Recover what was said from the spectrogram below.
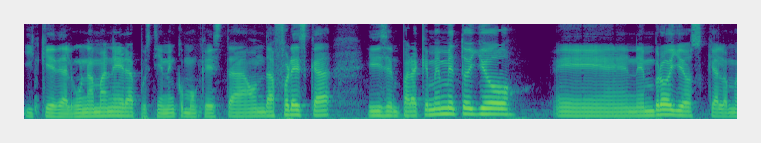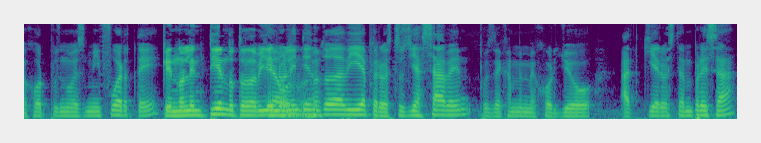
y que de alguna manera pues tienen como que esta onda fresca y dicen, ¿para qué me meto yo en embrollos que a lo mejor pues no es mi fuerte? Que no le entiendo todavía. que no le entiendo todavía, pero estos ya saben, pues déjame mejor yo adquiero esta empresa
